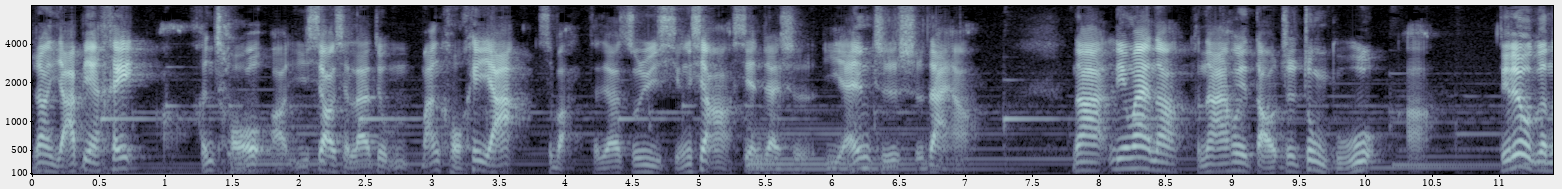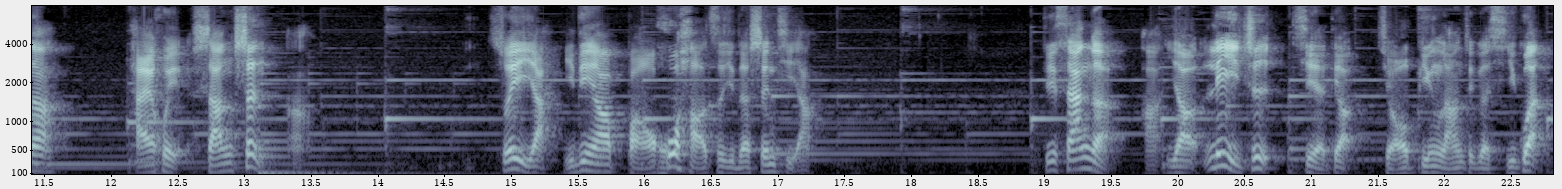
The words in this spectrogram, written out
让牙变黑啊，很丑啊，一笑起来就满口黑牙，是吧？大家注意形象啊，现在是颜值时代啊。那另外呢，可能还会导致中毒啊。第六个呢，还会伤肾啊。所以呀，一定要保护好自己的身体啊。第三个啊，要立志戒掉嚼槟榔这个习惯啊。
